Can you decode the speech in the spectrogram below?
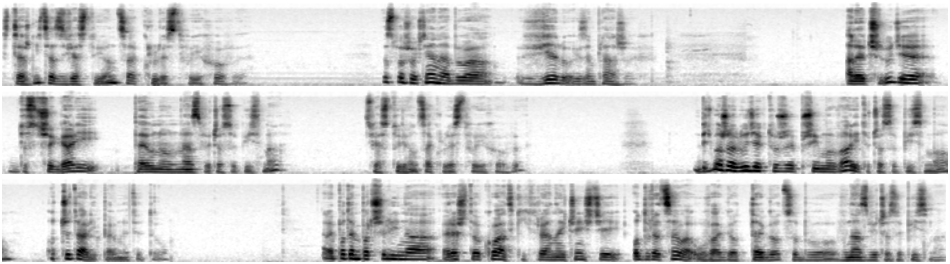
strażnica zwiastująca Królestwo Jehowy. Rozpowszechniana była w wielu egzemplarzach. Ale czy ludzie dostrzegali pełną nazwę czasopisma? Zwiastująca Królestwo Jehowy? Być może ludzie, którzy przyjmowali to czasopismo, odczytali pełny tytuł. Ale potem patrzyli na resztę okładki, która najczęściej odwracała uwagę od tego, co było w nazwie czasopisma.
